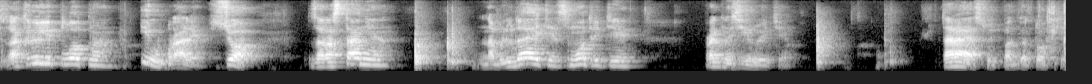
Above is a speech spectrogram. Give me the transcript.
закрыли плотно и убрали. Все. Зарастание. Наблюдаете, смотрите, прогнозируете. Вторая суть подготовки.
